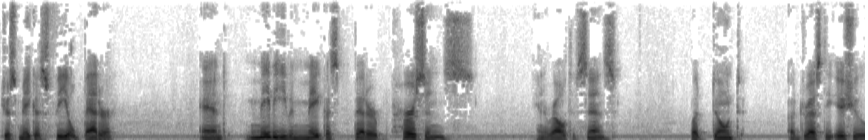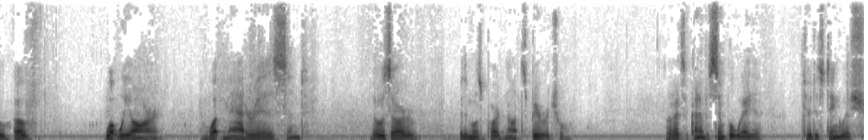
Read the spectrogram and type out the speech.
just make us feel better and maybe even make us better persons in a relative sense, but don't address the issue of what we are and what matter is, and those are, for the most part, not spiritual. So that's a kind of a simple way to, to distinguish.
